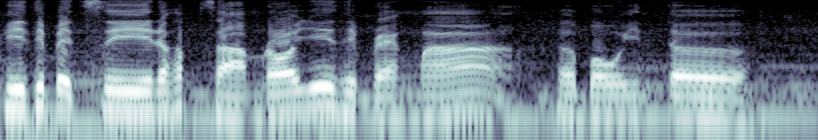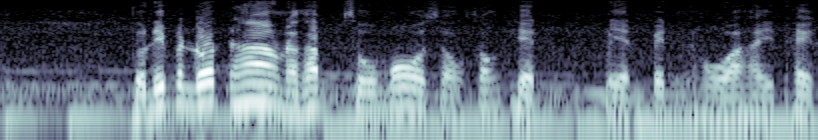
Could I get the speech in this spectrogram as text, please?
P11C นะครับ 320 แรงม้าเทอร์โบอินเตอร์ ตัวนี้เป็นรถห้างนะครับซูโม่227 เปลี่ยนเป็นหัวไฮเทค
